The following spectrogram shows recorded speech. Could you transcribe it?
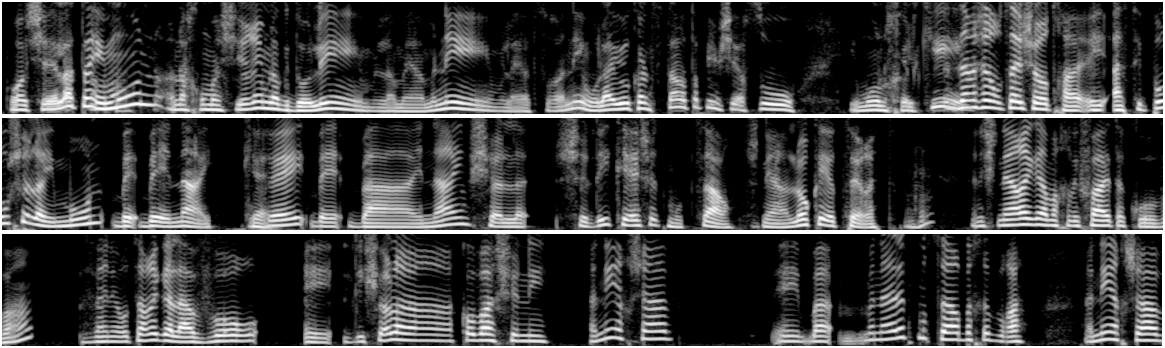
כלומר, שאלת האימון, אנחנו משאירים לגדולים, למאמנים, ליצרנים, אולי יהיו כאן סטארט-אפים שיעשו אימון חלקי. זה מה שאני רוצה לשאול אותך. הסיפור של האימון, בעיניי, כן. אוקיי? בעיניים של, שלי כאשת מוצר, שנייה, לא כיוצרת. Mm-hmm. אני שנייה רגע מחליפה את הכובע, ואני רוצה רגע לעבור, אה, לשאול על הכובע השני. אני עכשיו אה, מנהלת מוצר בחברה. אני עכשיו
